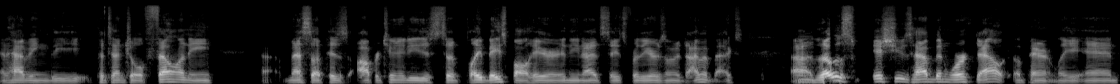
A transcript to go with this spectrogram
and having the potential felony uh, mess up his opportunities to play baseball here in the United States for the Arizona Diamondbacks. Uh, mm-hmm. Those issues have been worked out apparently, and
